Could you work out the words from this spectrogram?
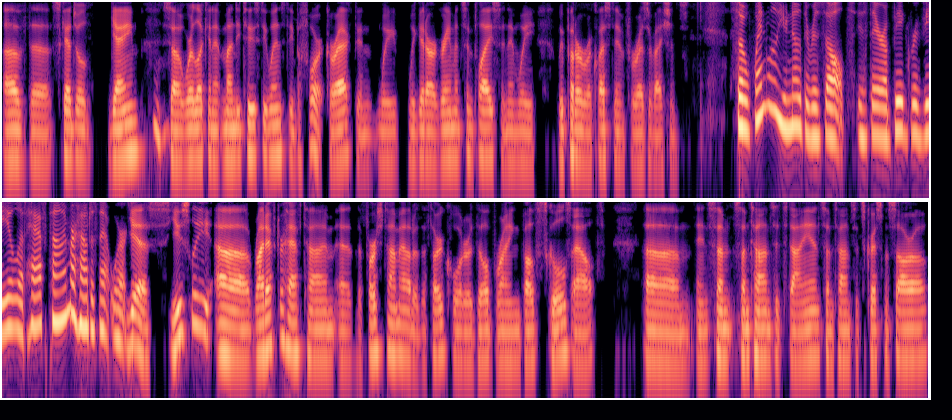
of the scheduled game. Mm-hmm. So we're looking at Monday, Tuesday, Wednesday before it, correct? And we we get our agreements in place, and then we we put our request in for reservations. So when will you know the results? Is there a big reveal at halftime, or how does that work? Yes, usually uh, right after halftime, uh, the first time out of the third quarter, they'll bring both schools out, um, and some sometimes it's Diane, sometimes it's Chris Massaro,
